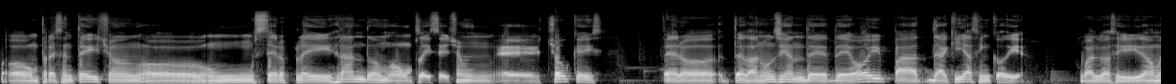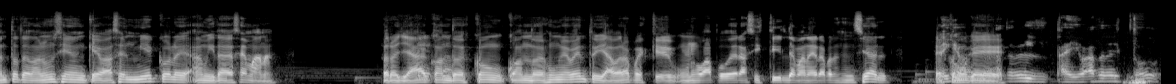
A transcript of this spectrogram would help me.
o un presentation o un state of play random o un PlayStation eh, showcase, pero te lo anuncian de, hoy para de aquí a cinco días o algo así. Y de momento te lo anuncian que va a ser miércoles a mitad de semana. Pero ya cuando es con cuando es un evento y ahora pues que uno va a poder asistir de manera presencial, es como que ahí vas a tener todo.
